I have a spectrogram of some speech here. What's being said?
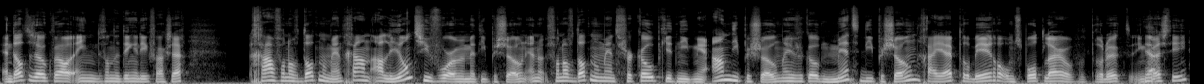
en dat is ook wel een van de dingen die ik vaak zeg... Ga vanaf dat moment, ga een alliantie vormen met die persoon. En vanaf dat moment verkoop je het niet meer aan die persoon, maar je verkoopt met die persoon. Ga jij proberen om Spotler of het product in Ja. kwestie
